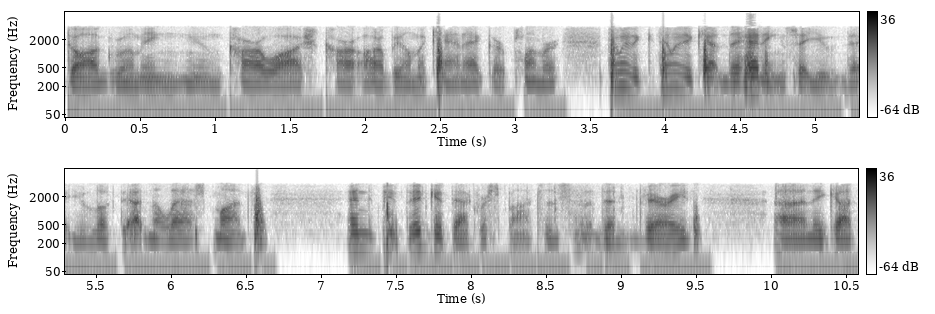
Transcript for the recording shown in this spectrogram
dog grooming, you know, car wash, car automobile mechanic, or plumber. Tell me the tell me the, the headings that you that you looked at in the last month, and they'd get back responses that varied, uh, and they got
